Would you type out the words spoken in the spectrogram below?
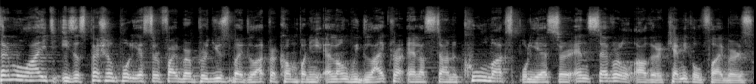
Thermolite is a special polyester fiber produced by the Lycra company along with Lycra Elastan, Coolmax polyester and several other chemical fibers.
